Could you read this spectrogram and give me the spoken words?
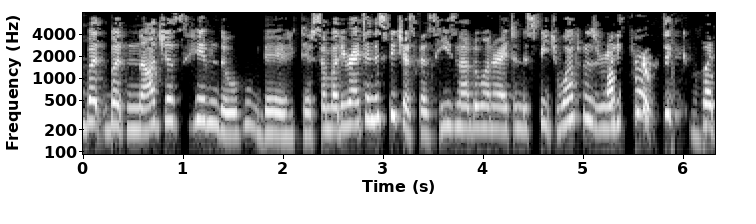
but, but not just him though, who there, there's somebody writing the speeches because he's not the one writing the speech. What was really That's true. But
